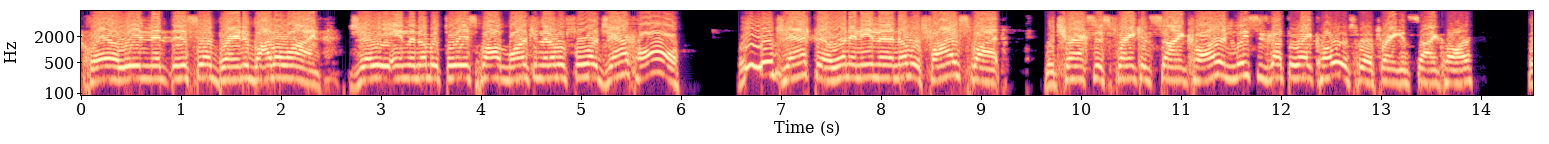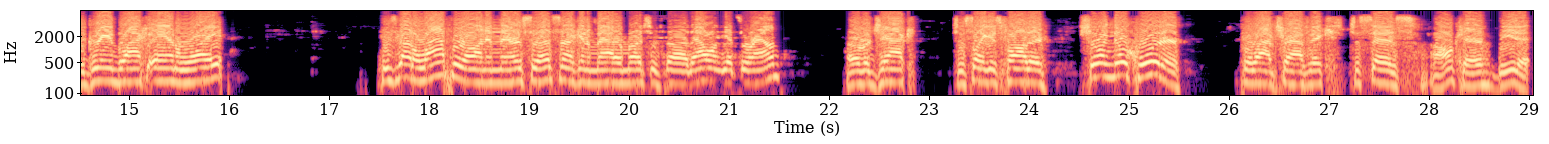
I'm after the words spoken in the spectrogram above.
Claire leading in this one. Brandon by the line. Joey in the number three spot. Mark in the number four. Jack Hall. Little Jack there running in that number five spot. The Traxxas Frankenstein car. And at least he's got the right colors for a Frankenstein car. The green, black, and white. He's got a lapper on him there, so that's not going to matter much if uh, that one gets around. However, Jack, just like his father, showing no quarter for lap traffic. Just says, I don't care, beat it.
